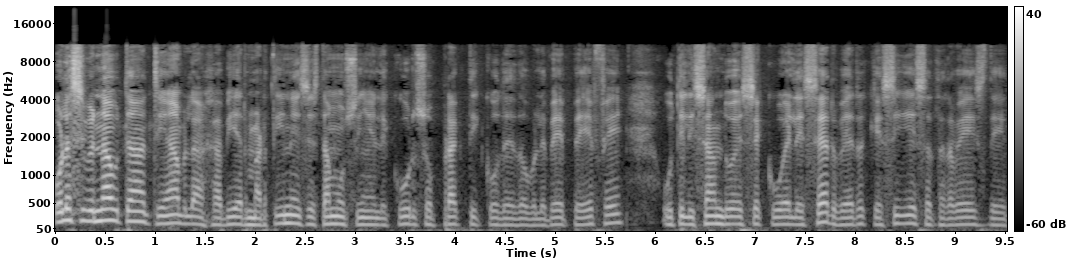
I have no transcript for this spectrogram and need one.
Hola cibernauta, te habla Javier Martínez. Estamos en el curso práctico de WPF utilizando SQL Server que sigues a través de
